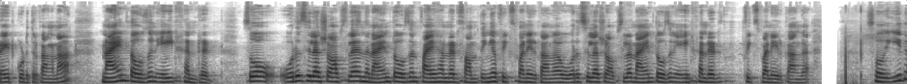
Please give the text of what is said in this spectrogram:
ரேட் கொடுத்துருக்காங்கன்னா nine thousand eight hundred so ஒரு சில ஷாப்ஸில் இந்த நைன் தௌசண்ட் ஃபைவ் ஹண்ட்ரட் சம்திங்கை ஃபிக்ஸ் பண்ணியிருக்காங்க. ஒரு சில ஷாப்ஸில் nine thousand eight hundred fix பண்ணியிருக்காங்க. ஸோ இது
